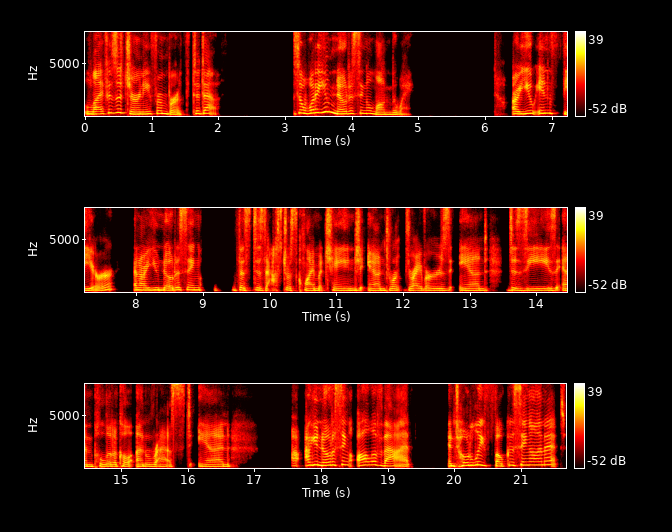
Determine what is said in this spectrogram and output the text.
Life is a journey from birth to death. So, what are you noticing along the way? Are you in fear? And are you noticing this disastrous climate change and drunk drivers and disease and political unrest? And are you noticing all of that and totally focusing on it?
